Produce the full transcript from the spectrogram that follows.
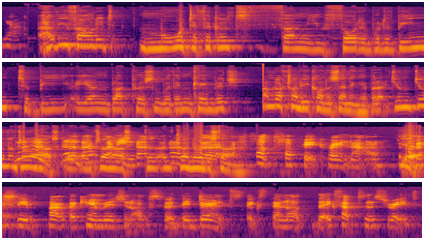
Yeah. Have you found it more difficult than you thought it would have been to be a young black person within Cambridge? I'm not trying to be condescending here, but uh, do you, do you know what I'm no, trying to ask? No, I'm trying I mean, to ask, I'm trying to understand. hot topic right now, especially yeah. the fact that Cambridge and Oxford, they don't, they're not, the acceptance rate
